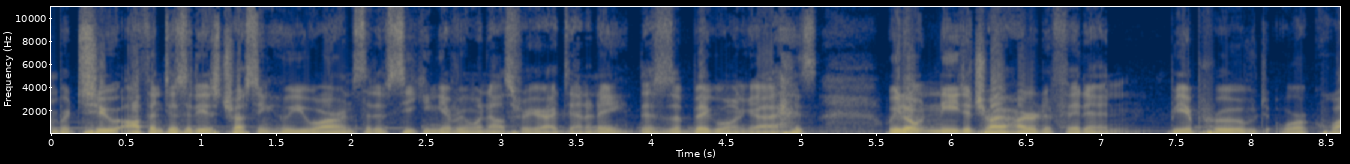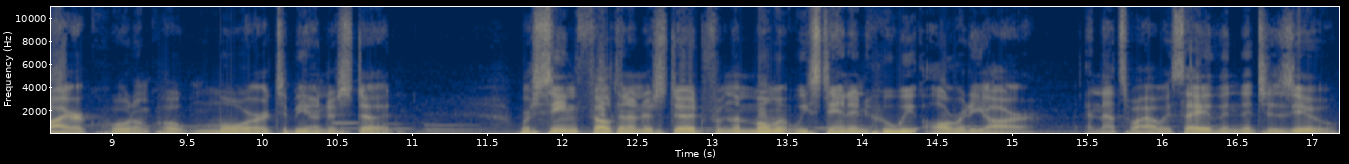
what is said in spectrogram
Number two, authenticity is trusting who you are instead of seeking everyone else for your identity. This is a big one, guys. We don't need to try harder to fit in, be approved, or acquire quote unquote more to be understood. We're seen, felt, and understood from the moment we stand in who we already are. And that's why I always say the niche is you.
